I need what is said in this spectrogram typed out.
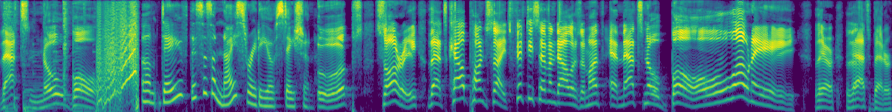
that's no bull. Um, Dave, this is a nice radio station. Oops, sorry. That's Cow Punch Sites, $57 a month, and that's no baloney. There, that's better.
